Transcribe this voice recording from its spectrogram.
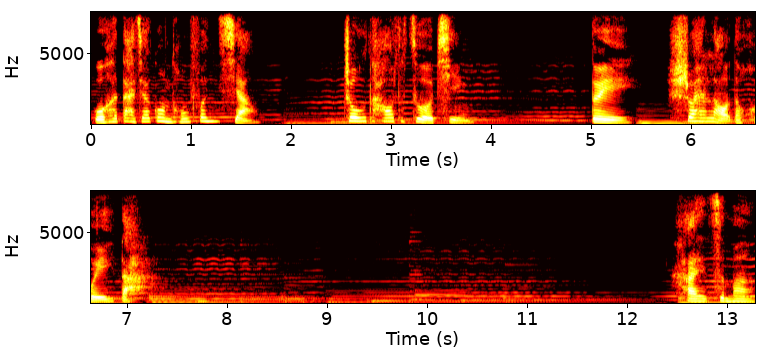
我和大家共同分享周涛的作品《对衰老的回答》。孩子们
